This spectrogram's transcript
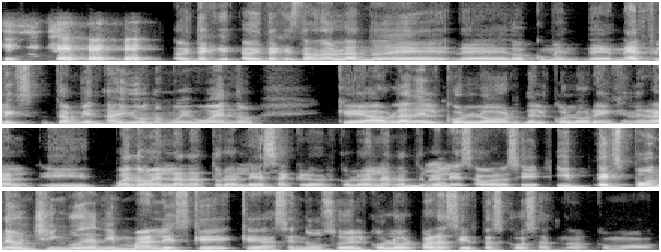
ahorita, que, ahorita que estaban hablando de, de, de Netflix, también hay uno muy bueno que habla del color, del color en general y bueno, en la naturaleza, creo, el color en la naturaleza o algo así, y expone a un chingo de animales que, que, hacen uso del color para ciertas cosas, ¿no? Como,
